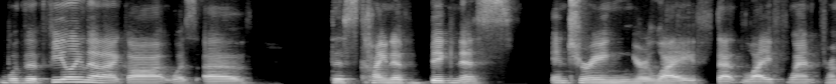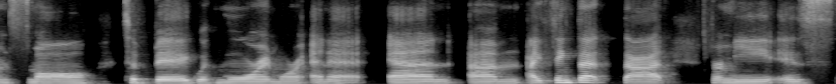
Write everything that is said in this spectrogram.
well, the feeling that I got was of this kind of bigness entering your life, that life went from small to big with more and more in it. And um, I think that that for me is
